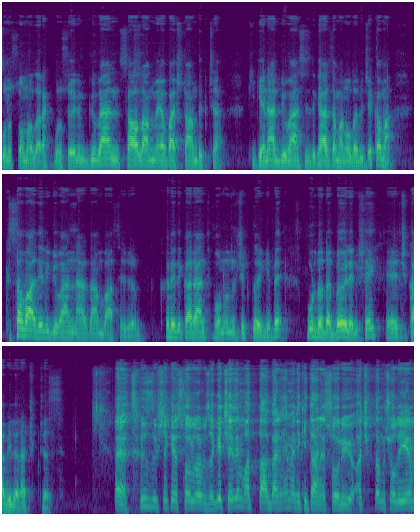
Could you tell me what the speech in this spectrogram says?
bunu son olarak bunu söyleyeyim. Güven sağlanmaya başlandıkça ki genel güvensizlik her zaman olabilecek ama kısa vadeli güvenlerden bahsediyorum. Kredi garanti fonunun çıktığı gibi burada da böyle bir şey e, çıkabilir açıkçası. Evet, hızlı bir şekilde sorularımıza geçelim. Hatta ben hemen iki tane soruyu açıklamış olayım.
